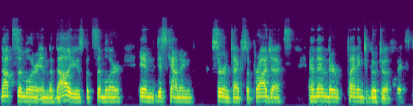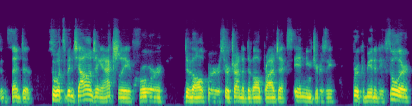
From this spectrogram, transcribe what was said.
not similar in the values, but similar in discounting certain types of projects. And then they're planning to go to a fixed incentive. So, what's been challenging actually for developers who are trying to develop projects in New Jersey for community solar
